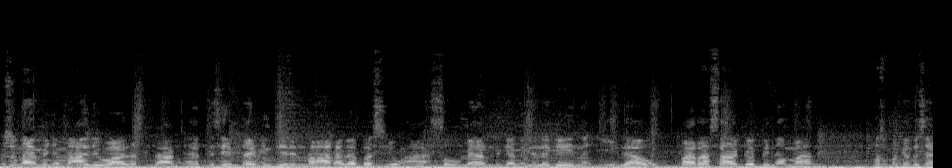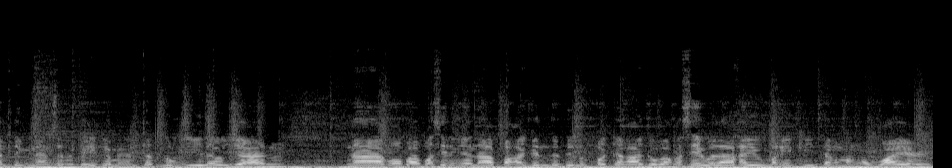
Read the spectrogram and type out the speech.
gusto namin yung maaliwalas lang. At the same time hindi rin makakalabas yung aso. Meron din kami nilagay na ilaw para sa gabi naman. Mas maganda siyang tingnan. So nagbigay kami ng tatlong ilaw dyan na kung papansinin nyo napakaganda din ng pagkakagawa kasi wala kayong makikitang mga wire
